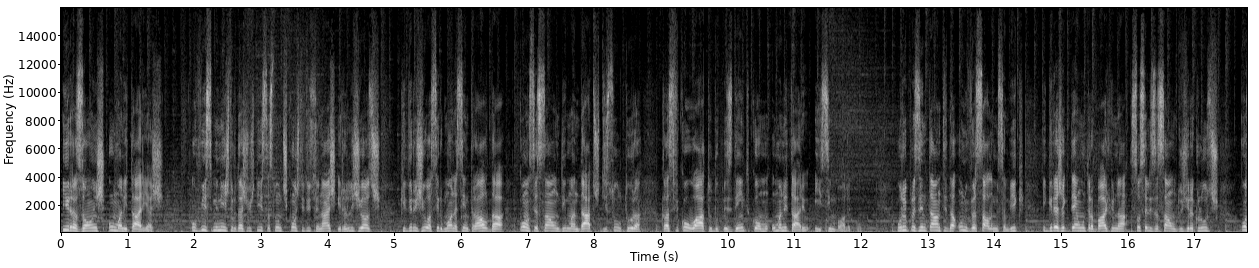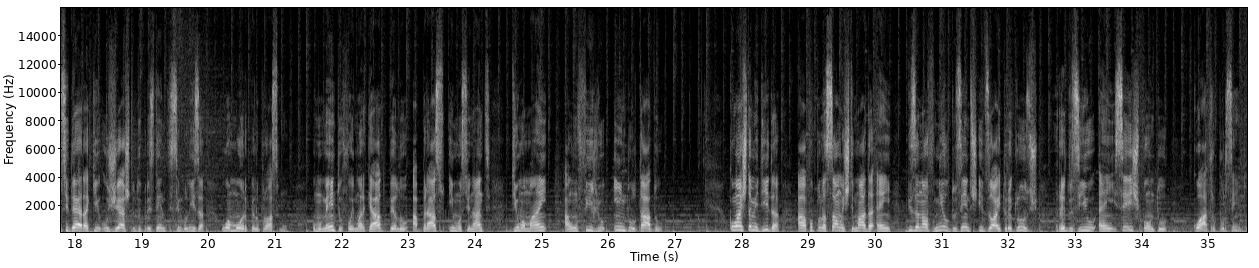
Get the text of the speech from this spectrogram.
e razões humanitárias. O vice-ministro da Justiça, Assuntos Constitucionais e Religiosos, que dirigiu a cerimônia central da concessão de mandatos de soltura, classificou o ato do presidente como humanitário e simbólico. O representante da Universal em Moçambique, igreja que tem um trabalho na socialização dos reclusos, considera que o gesto do presidente simboliza o amor pelo próximo. O momento foi marcado pelo abraço emocionante de uma mãe a um filho indultado. Com esta medida, a população estimada em 19.218 reclusos reduziu em 6,4%.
